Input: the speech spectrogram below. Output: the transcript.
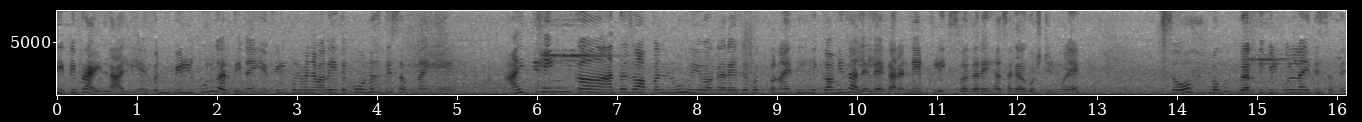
सिटी प्राईडला आली आहे पण बिलकुल गर्दी नाही आहे बिलकुल म्हणजे मला इथे कोणच दिसत नाही आहे आय थिंक आता जो आपण मूवी वगैरे जे बघतो ना आय थिंक हे कमी झालेलं आहे कारण नेटफ्लिक्स वगैरे ह्या सगळ्या गोष्टींमुळे. सो बघू गर्दी बिलकुल नाही दिसत आहे.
